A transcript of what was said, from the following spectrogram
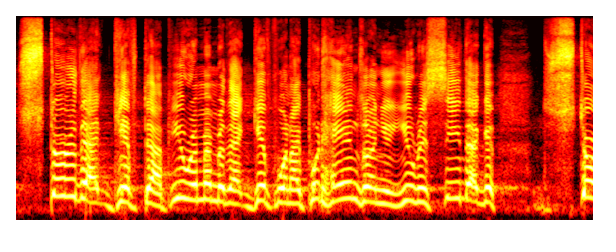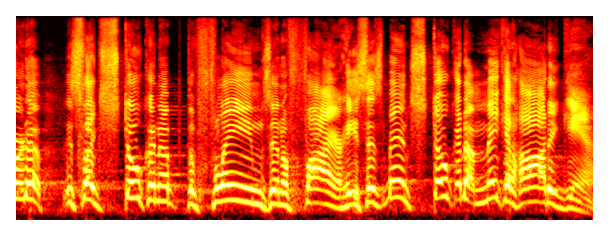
stir that gift up. You remember that gift when I put hands on you, you received that gift stirred up. It's like stoking up the flames in a fire. He says, Man, stoke it up, make it hot again.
